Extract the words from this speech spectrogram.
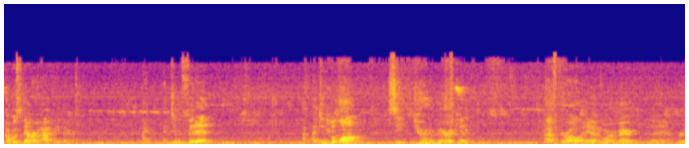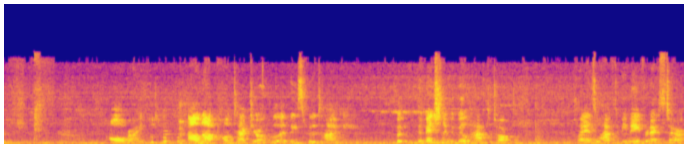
I was never happy there. I, I didn't fit in. I, I didn't belong. See, you're an American. After all, I am more American than I am British. all right. I'll not contact your uncle, at least for the time being. But eventually we will have to talk to him. Plans will have to be made for next term.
